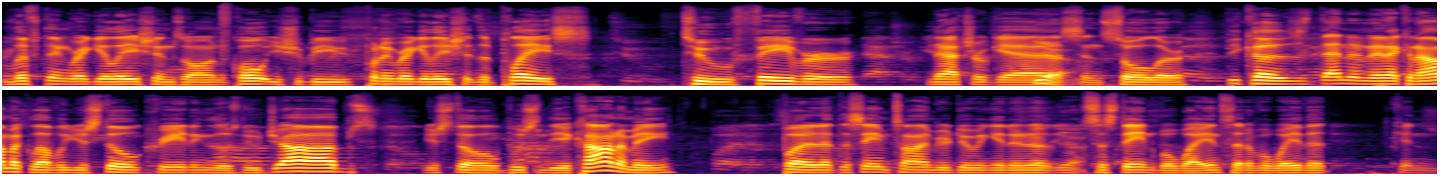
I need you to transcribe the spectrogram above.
lifting regulations on coal, you should be putting regulations in place to favor natural gas and solar because then in an economic level you're still creating those new jobs, you're still boosting the economy, but at the same time you're doing it in a Yeah. sustainable way instead of a way that can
